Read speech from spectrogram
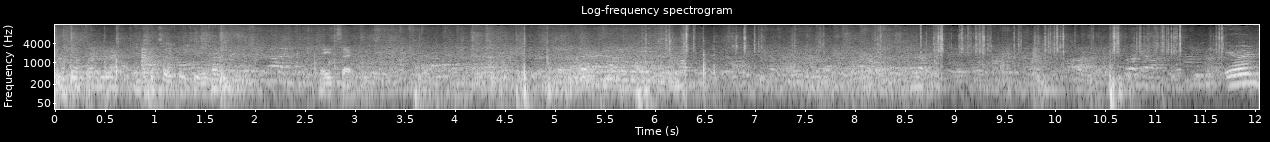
It's like a cue. Eight seconds. Aaron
